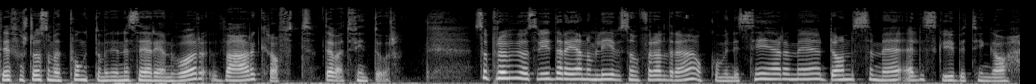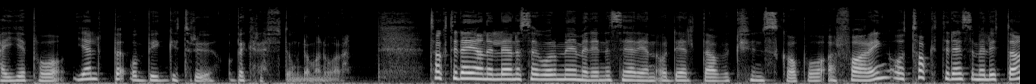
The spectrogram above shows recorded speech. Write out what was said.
Det forstås som et punktum i denne serien vår. værkraft. det var et fint ord. Så prøver vi oss videre gjennom livet som foreldre, å kommunisere med, danse med, elske ubetinga og heie på, hjelpe og bygge tru og bekrefte ungdommene våre. Takk til deg, Anne Lene, som har vært med med denne serien og delt av kunnskap og erfaring. Og takk til deg som har lytta.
